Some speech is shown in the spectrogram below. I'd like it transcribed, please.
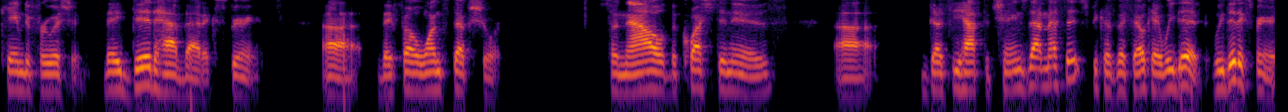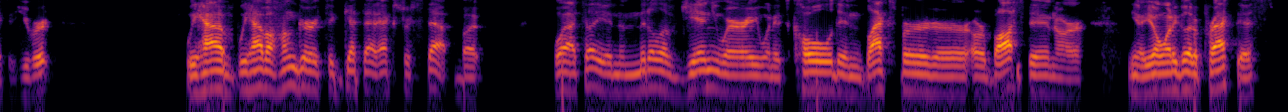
came to fruition. They did have that experience. Uh, they fell one step short. So now the question is, uh, does he have to change that message? Because they say, okay, we did, we did experience it, Hubert. We have we have a hunger to get that extra step, but boy, I tell you, in the middle of January when it's cold in Blacksburg or or Boston, or you know, you don't want to go to practice.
